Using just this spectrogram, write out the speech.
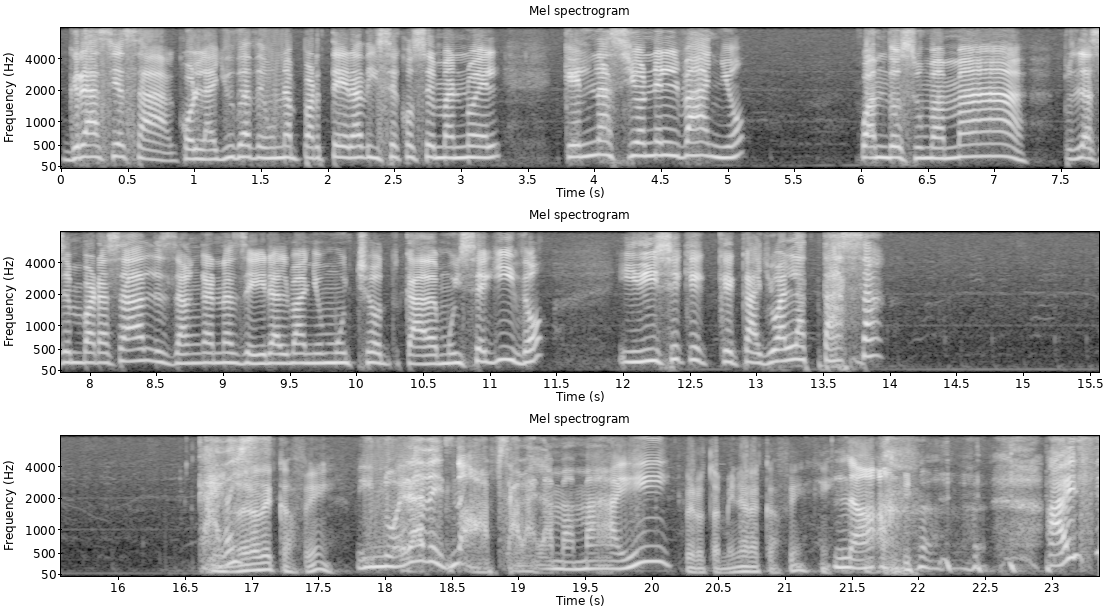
gracias a, con la ayuda de una partera, dice José Manuel, que él nació en el baño cuando su mamá, pues las embarazadas les dan ganas de ir al baño mucho, cada muy seguido, y dice que, que cayó a la taza. Y no era de café, y no era de, no, estaba la mamá ahí. pero también era café. No. Ay, sí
